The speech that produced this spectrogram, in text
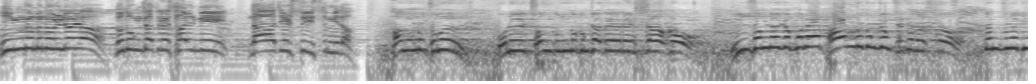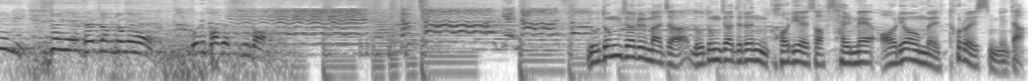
임금은 올려야 노동자들의 삶이 나아질 수 있습니다. 한국노총은 오늘 전국 노동자대회를 시작하고 윤석열 정권의 반노동 정책에 맞서 끈질긴 투쟁의 대장정에 돌입하겠습니다. 노동절을 맞아 노동자들은 거리에서 삶의 어려움을 토로했습니다.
